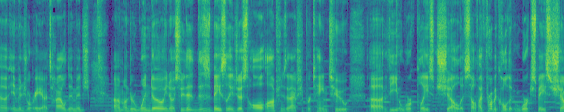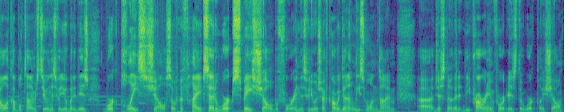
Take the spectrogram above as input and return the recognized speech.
uh, image or a, a uh, tiled image um, under window you know so th this is basically just all options that actually pertain to uh, the workplace shell itself. I've probably called it workspace shell a couple times too in this video but it is workplace shell. So if I said workspace shell before in this video which I've probably done at least one time uh, just know that it, the proper name for it is the workplace shell.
